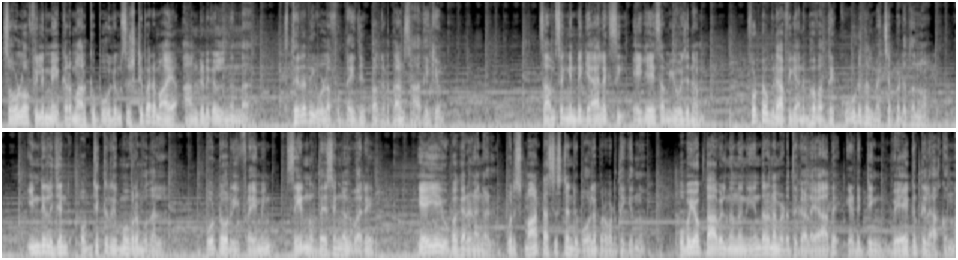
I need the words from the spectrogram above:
സോളോ ഫിലിം മേക്കർമാർക്ക് പോലും സൃഷ്ടിപരമായ ആംഗിളുകളിൽ നിന്ന് സ്ഥിരതയുള്ള ഫുട്ടേജ് പകർത്താൻ സാധിക്കും. സാംസങ്ങിന്റെ ഗാലക്സി എ സംയോജനം ഫോട്ടോഗ്രാഫി അനുഭവത്തെ കൂടുതൽ മെച്ചപ്പെടുത്തുന്നു. ഇന്റലിജന്റ് ഒബ്ജക്റ്റ് റിമൂവർ മുതൽ ഫോട്ടോ റീഫ്രെയിമിംഗ് സീൻ നിർദ്ദേശങ്ങൾ വരെ എ ഐ ഉപകരണങ്ങൾ ഒരു സ്മാർട്ട് അസിസ്റ്റന്റ് പോലെ പ്രവർത്തിക്കുന്നു. ഉപയോക്താവിൽ നിന്ന് നിയന്ത്രണം എടുത്തു കളയാതെ എഡിറ്റിംഗ് വേഗത്തിലാക്കുന്നു.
